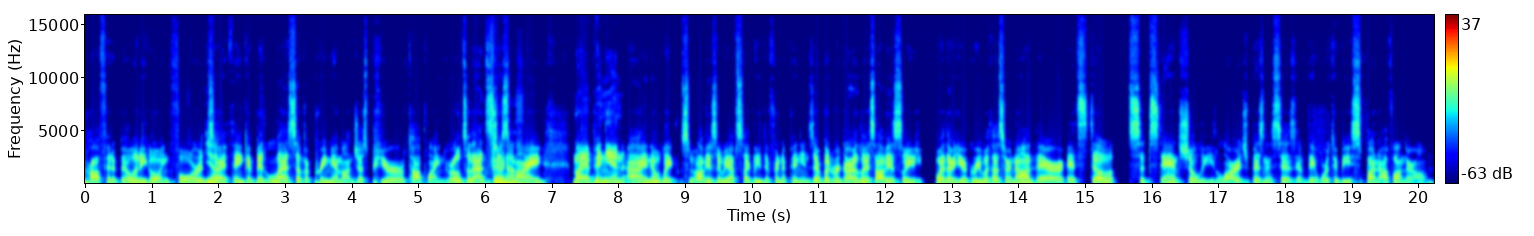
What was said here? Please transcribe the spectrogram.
profitability going forward. Yeah. So I think a bit less of a premium on just pure top line growth. So that's Fair just enough. my my opinion. I know, like, so obviously we have slightly different opinions there, but regardless, obviously, whether you agree with us or not, there, it's still substantially large businesses if they were to be spun off on their own.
